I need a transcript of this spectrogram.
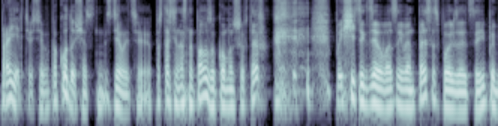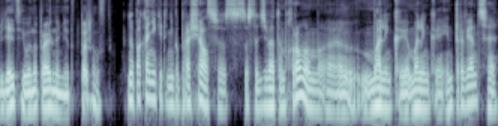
Проверьте у себя по коду, сейчас сделайте. Поставьте нас на паузу, Command-Shift-F, поищите, где у вас event pass используется, и поменяйте его на правильный метод, пожалуйста. Ну, пока Никита не попрощался со 109-м хромом, э, маленькая, маленькая интервенция.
